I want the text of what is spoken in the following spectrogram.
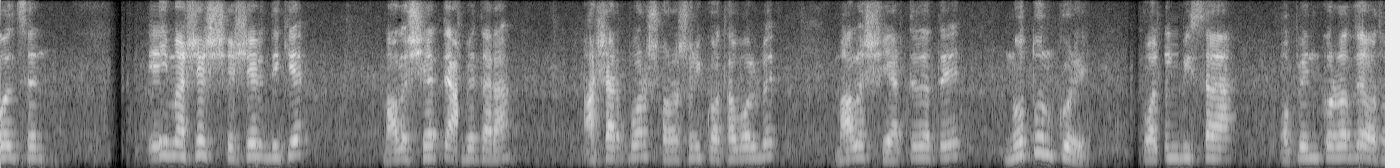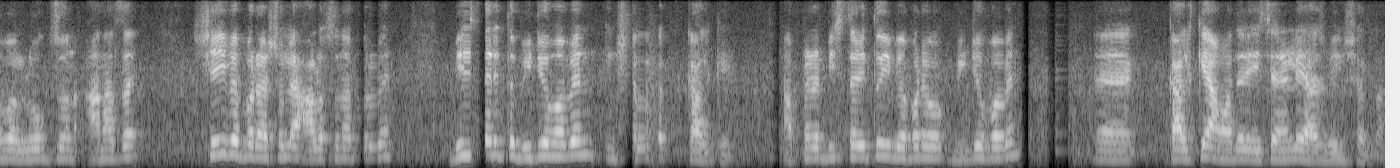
বলছেন, এই মাসের শেষের দিকে মালয়েশিয়াতে আসবে তারা। আসার পর সরাসরি কথা বলবে। মালয়েশিয়াতে যাতে নতুন করে কলিং ভিসা ওপেন করা যায় অথবা লোকজন আনা যায়, সেই ব্যাপারে আসলে আলোচনা করবে। বিস্তারিত ভিডিও পাবেন ইনশাল্লাহ কালকে। আপনারা বিস্তারিত এই ব্যাপারে ভিডিও পাবেন কালকে আমাদের এই চ্যানেলে আসবে ইনশাল্লাহ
